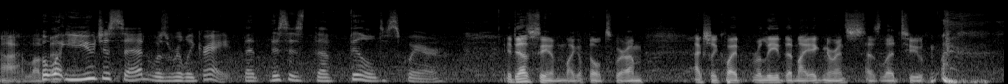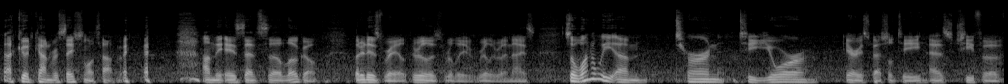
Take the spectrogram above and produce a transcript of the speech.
Ah, I love it. but that. what you just said was really great. That this is the filled square. It does seem like a filled square. I'm actually quite relieved that my ignorance has led to a good conversational topic on the ACEP's uh, logo. But it is really, really, really, really, really nice. So why don't we um, turn to your area specialty as chief of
